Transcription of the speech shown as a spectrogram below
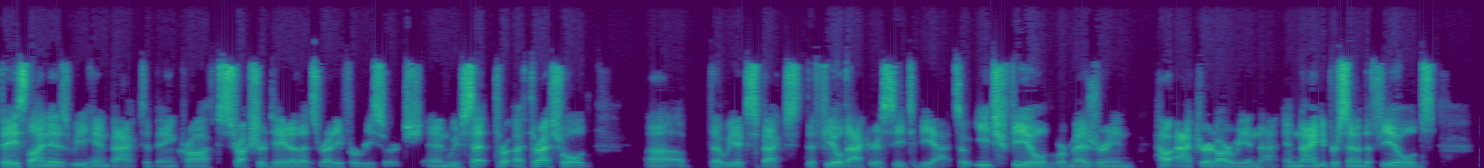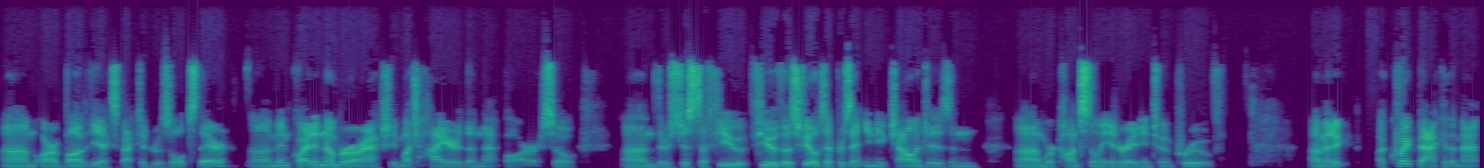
baseline is we hand back to Bancroft structured data that's ready for research, and we've set th a threshold uh, that we expect the field accuracy to be at. So each field we're measuring how accurate are we in that, and 90% of the fields um, are above the expected results there, um, and quite a number are actually much higher than that bar. So um, there's just a few few of those fields that present unique challenges, and um, we're constantly iterating to improve. Um, and a, quick back of the mat,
